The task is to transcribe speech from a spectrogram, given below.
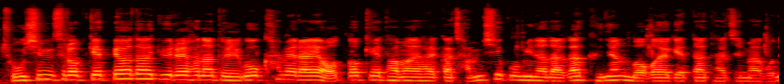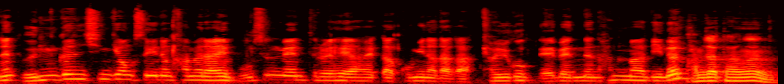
조심스럽게 뼈다귀를 하나 들고 카메라에 어떻게 담아야 할까 잠시 고민하다가 그냥 먹어야겠다 다짐하고는 은근 신경 쓰이는 카메라에 무슨 멘트를 해야 할까 고민하다가 결국 내뱉는 한마디는 감자탕은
